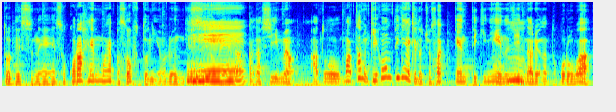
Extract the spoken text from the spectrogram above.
とですね、そこら辺もやっぱソフトによるんですよね、なんかだし、まあ、あと、まあ、多分基本的にはけど、著作権的に NG になるようなところは、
